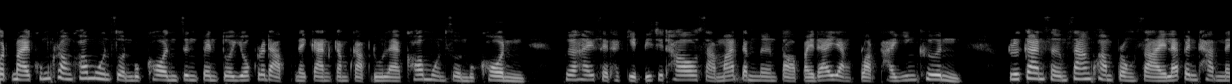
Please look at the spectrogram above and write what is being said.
กฎหมายคุ้มครองข้อมูลส่วนบุคคล จึงเป็นตัวยกระดับในการกำกับดูแลข้อมูลส่วนบุคคล เพื่อให้เศรษฐกิจดิจิทัล สามารถดำเนินต่อไปได้อย่างปลอดภัยยิ่งขึ้น หรือการเสริมสร้างความโปร่งใสและเป็นธรรมใน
